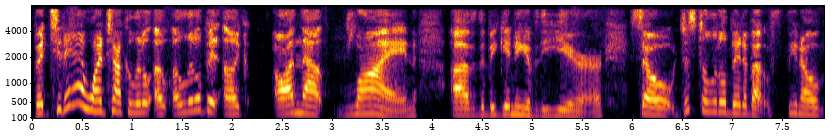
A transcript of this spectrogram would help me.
But today I want to talk a little a, a little bit like on that line of the beginning of the year. So just a little bit about you know.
